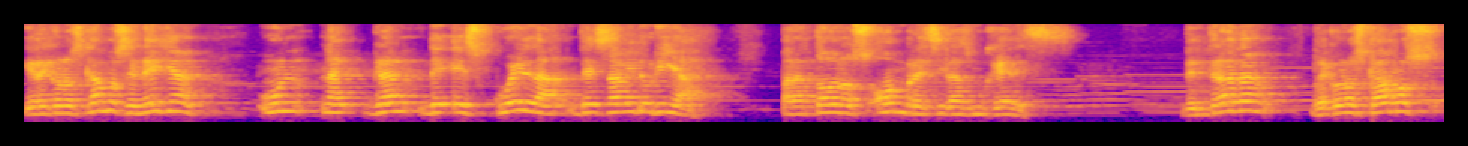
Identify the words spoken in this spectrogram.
y reconozcamos en ella una grande escuela de sabiduría para todos los hombres y las mujeres. De entrada, reconozcamos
